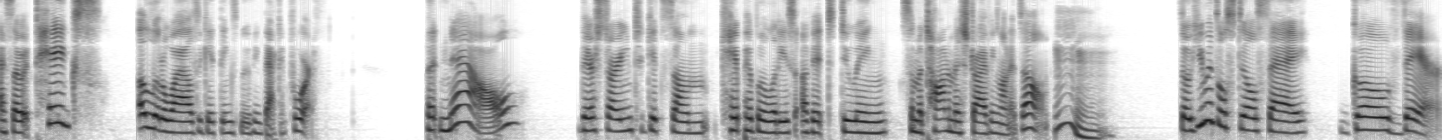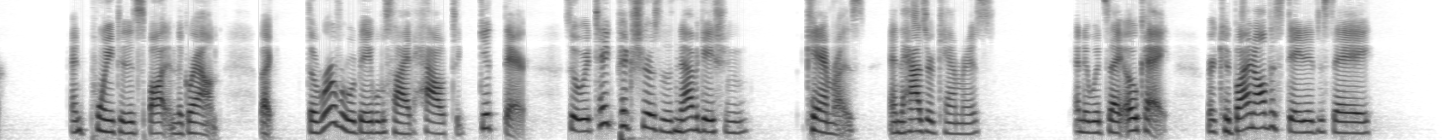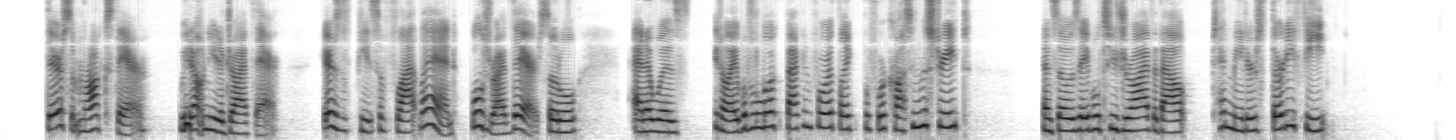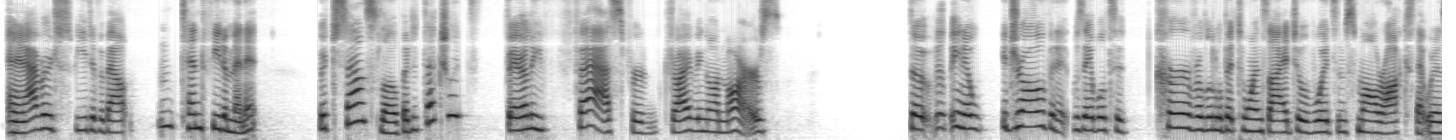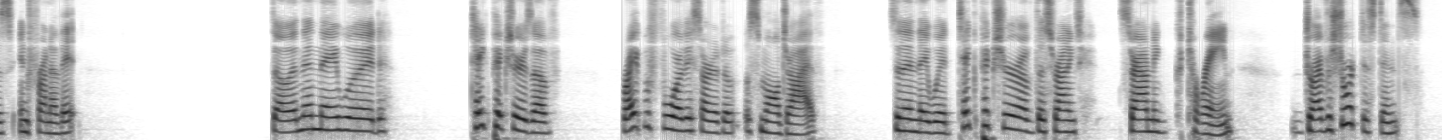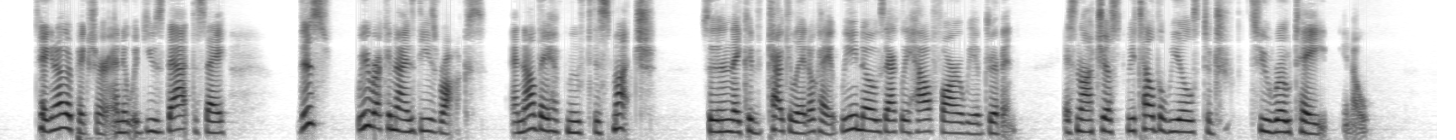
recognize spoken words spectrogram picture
And so it takes a little while to get things moving back and forth. But now they're starting to get some capabilities of it doing some autonomous driving on its own. Hmm. So humans will still say, go there and point at a spot in the ground. But the rover would be able to decide how to get there. So it would take pictures of the navigation cameras and the hazard cameras, and it would say, okay, we combine all this data to say, there's some rocks there. We don't need to drive there. Here's a piece of flat land. We'll drive there. So it'll, and it was, you know, able to look back and forth like before crossing the street. And so it was able to drive about 10 meters, 30 feet, and an average speed of about mm, 10 feet a minute, which sounds slow, but it's actually fairly fast for driving on Mars. So, you know, it drove and it was able to curve a little bit to one side to avoid some small rocks that was in front of it. So, and then they would take pictures of right before they started a, a small drive. So then they would take a picture of the surrounding surrounding terrain, drive a short distance, take another picture, and it would use that to say, "This we recognize these rocks, and now they have moved this much." So then they could calculate, okay, we know exactly how far we have driven. It's not just we tell the wheels to to rotate, you know,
